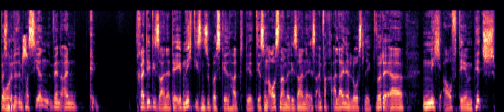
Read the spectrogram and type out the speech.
Was und würde denn passieren, wenn ein 3D-Designer, der eben nicht diesen Super Skill hat, der, der so ein Ausnahmedesigner ist, einfach alleine loslegt, würde er nicht auf dem Pitch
